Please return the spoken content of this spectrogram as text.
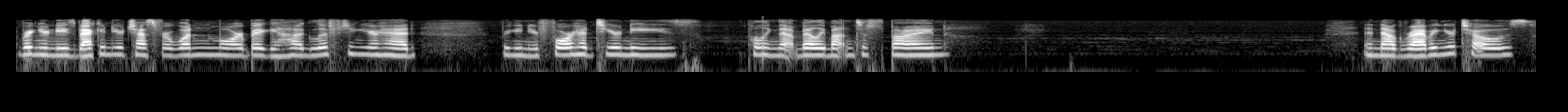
Bring your knees back into your chest for one more big hug, lifting your head, bringing your forehead to your knees, pulling that belly button to spine. And now grabbing your toes.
